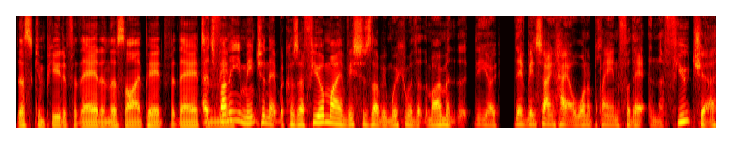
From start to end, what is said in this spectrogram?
this computer for that and this iPad for that. It's funny then- you mention that because a few of my investors that I've been working with at the moment, you know, they've been saying, "Hey, I want to plan for that in the future."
